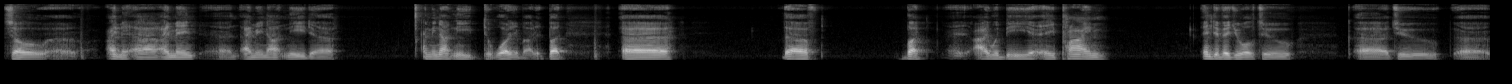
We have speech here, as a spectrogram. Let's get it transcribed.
So uh, I may uh, I may uh, I may not need I may not need to worry about it, but the but I would be a prime individual to uh, to uh,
